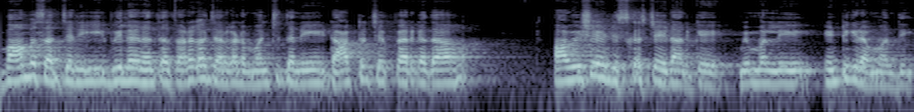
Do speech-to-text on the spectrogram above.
బాంబు సర్జరీ వీలైనంత త్వరగా జరగడం మంచిదని డాక్టర్ చెప్పారు కదా. ఆ విషయం డిస్కస్ చేయడానికే మిమ్మల్ని ఇంటికి రమ్మంది.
